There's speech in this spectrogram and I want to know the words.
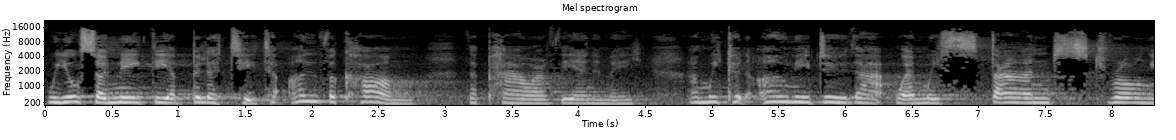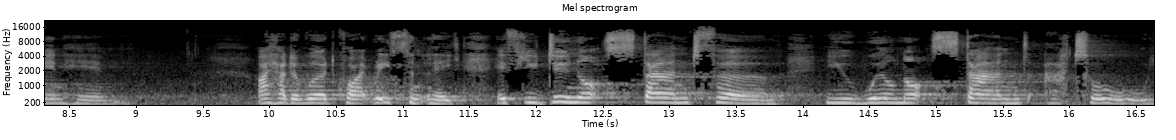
We also need the ability to overcome the power of the enemy, and we can only do that when we stand strong in Him. I had a word quite recently if you do not stand firm, you will not stand at all.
